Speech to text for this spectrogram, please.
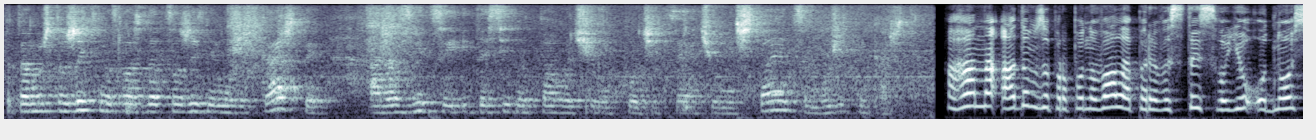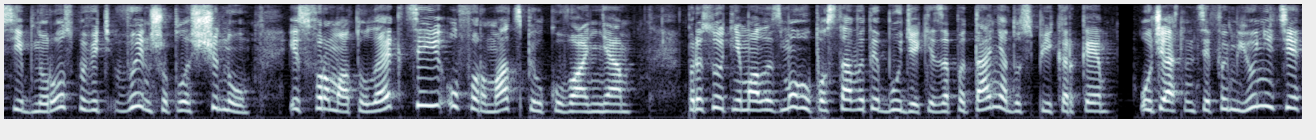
Потому что жить и наслаждаться жизнью может каждый, а развиться и достигнуть того, чего хочется и о чем мечтается, может не каждый. Ганна Адом запропонувала перевести свою одноосібну розповідь в іншу площину із формату лекції у формат спілкування. Присутні мали змогу поставити будь-які запитання до спікерки. Учасниці Фем'юніті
